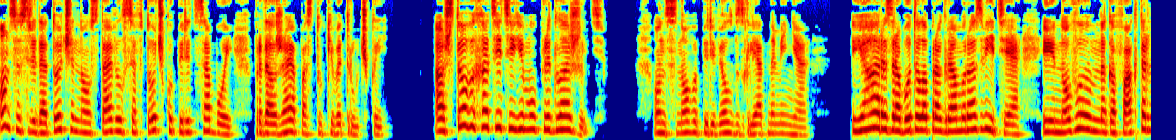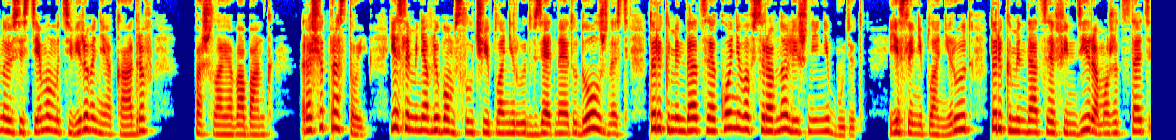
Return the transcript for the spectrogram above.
Он сосредоточенно уставился в точку перед собой, продолжая постукивать ручкой. «А что вы хотите ему предложить?» Он снова перевел взгляд на меня. «Я разработала программу развития и новую многофакторную систему мотивирования кадров». Пошла я в банк Расчет простой. Если меня в любом случае планируют взять на эту должность, то рекомендация Конева все равно лишней не будет. Если не планируют, то рекомендация Финдира может стать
